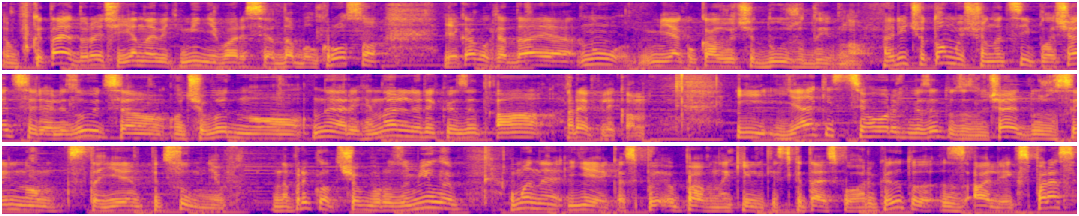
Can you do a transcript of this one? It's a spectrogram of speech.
В Китаї, до речі, є навіть міні-версія Cross, яка виглядає, ну, м'яко кажучи, дуже дивно. Річ у тому, що на цій площадці реалізується, очевидно, не оригінальний реквізит, а репліка. І якість цього реквізиту зазвичай дуже сильно стає під сумнів. Наприклад, щоб ви розуміли, у мене є якась певна кількість китайського реквізиту з AliExpress,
